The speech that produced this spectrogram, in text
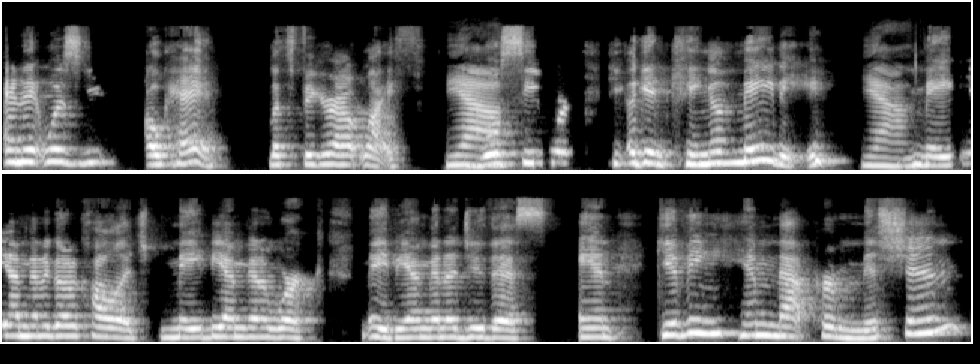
And it was okay let's figure out life. Yeah. We'll see where he, again king of maybe. Yeah. Maybe i'm going to go to college. Maybe i'm going to work. Maybe i'm going to do this. And giving him that permission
